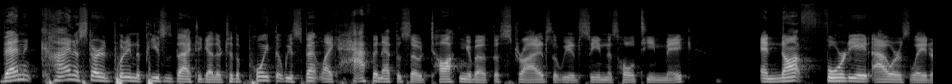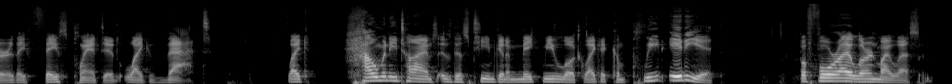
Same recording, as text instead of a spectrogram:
then kind of started putting the pieces back together to the point that we spent like half an episode talking about the strides that we had seen this whole team make. And not 48 hours later, they face planted like that. Like, how many times is this team going to make me look like a complete idiot before I learn my lesson?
